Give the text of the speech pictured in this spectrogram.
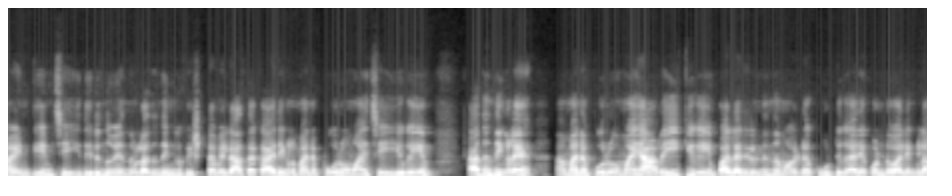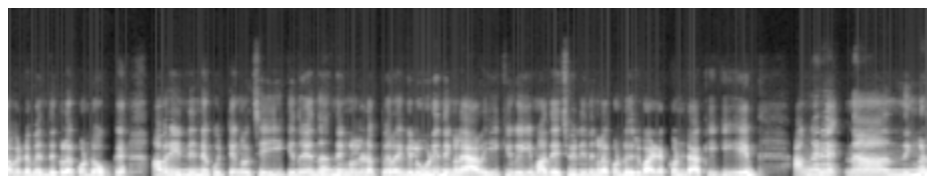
മൈൻഡ് ഗെയിം ചെയ്തിരുന്നു എന്നുള്ളത്. നിങ്ങൾക്ക് ഇഷ്ടമില്ലാത്ത കാര്യങ്ങൾ മനഃപൂർവമായി ചെയ്യുകയും അത് നിങ്ങളെ മനഃപൂർവമായി അറിയിക്കുകയും പലരിൽ നിന്നും അവരുടെ കൂട്ടുകാരെ കൊണ്ടോ അല്ലെങ്കിൽ അവരുടെ ബന്ധുക്കളെ കൊണ്ടോ ഒക്കെ അവർ ഇന്നിന്ന കുറ്റങ്ങൾ ചെയ്യിക്കുന്നു എന്ന് നിങ്ങളുടെ പിറകിലൂടെ നിങ്ങളെ അറിയിക്കുകയും അതേ ചൊല്ലി നിങ്ങളെ കൊണ്ട് ഒരു വഴക്കുണ്ടാക്കുകയും. അങ്ങനെ നിങ്ങൾ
